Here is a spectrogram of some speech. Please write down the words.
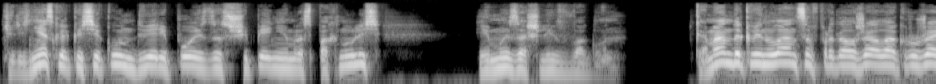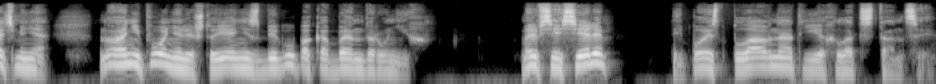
Через несколько секунд двери поезда с шипением распахнулись, и мы зашли в вагон. Команда квинландцев продолжала окружать меня, но они поняли, что я не сбегу, пока Бендер у них. Мы все сели, и поезд плавно отъехал от станции.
